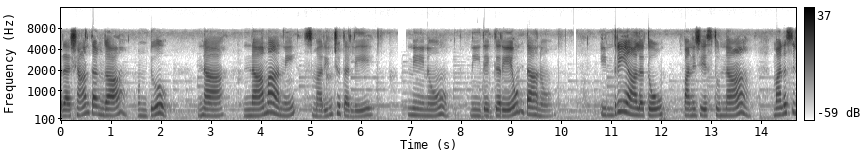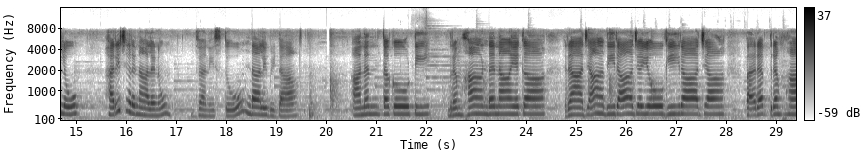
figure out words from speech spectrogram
ప్రశాంతంగా ఉంటూ నా నామాన్ని స్మరించు తల్లి. నేను నీ దగ్గరే ఉంటాను. ఇంద్రియాలతో పనిచేస్తున్నా మనసులో హరిచరణాలను ధ్వనిస్తూ ఉండాలి బిడ్డ. అనంతకోటి బ్రహ్మాండ నాయక రాజాదిరాజయోగి రాజా परब्रह्मा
